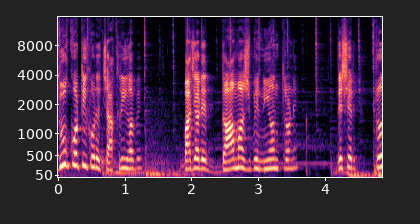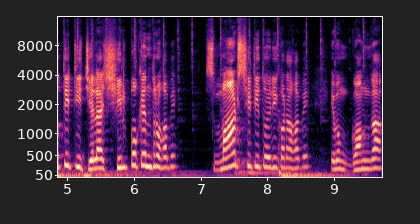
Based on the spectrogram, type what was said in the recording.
দু কোটি করে চাকরি হবে। বাজারের দাম আসবে নিয়ন্ত্রণে। দেশের প্রতিটি জেলায় শিল্পকেন্দ্র হবে। স্মার্ট সিটি তৈরি করা হবে এবং গঙ্গা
